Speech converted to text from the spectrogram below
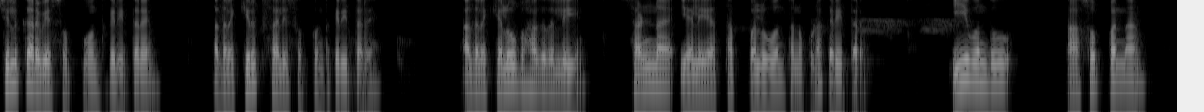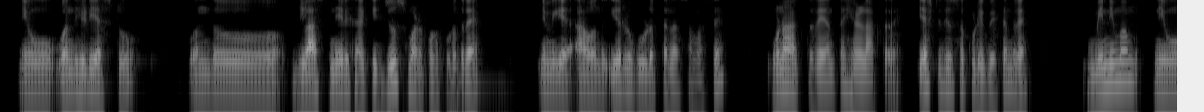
ಚಿಲ್ಕರವೆ ಸೊಪ್ಪು ಅಂತ ಕರೀತಾರೆ. ಅದನ್ನು ಕಿರುಕ್ಸಾಲಿ ಸೊಪ್ಪು ಅಂತ ಕರೀತಾರೆ. ಅದನ್ನು ಕೆಲವು ಭಾಗದಲ್ಲಿ ಸಣ್ಣ ಎಲೆಯ ತಪ್ಪಲು ಅಂತಲೂ ಕೂಡ ಕರೀತಾರೆ. ಈ ಒಂದು ಆ ಸೊಪ್ಪನ್ನ ನೀವು ಒಂದು ಹಿಡಿಯಷ್ಟು, ಒಂದು ಗ್ಲಾಸ್ ನೀರಿಗೆ ಹಾಕಿ ಜ್ಯೂಸ್ ಮಾಡ್ಕೊಂಡು ಕುಡಿದ್ರೆ ನಿಮಗೆ ಆ ಒಂದು ಏರುಗೂಡುತನ ಸಮಸ್ಯೆ ಗುಣ ಆಗ್ತದೆ ಅಂತ ಹೇಳಲಾಗ್ತದೆ. ಎಷ್ಟು ದಿವಸ ಕುಡಿಬೇಕಂದ್ರೆ ಮಿನಿಮಮ್ ನೀವು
